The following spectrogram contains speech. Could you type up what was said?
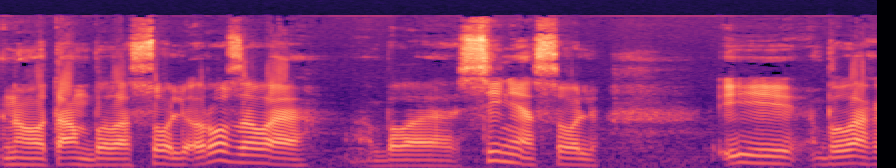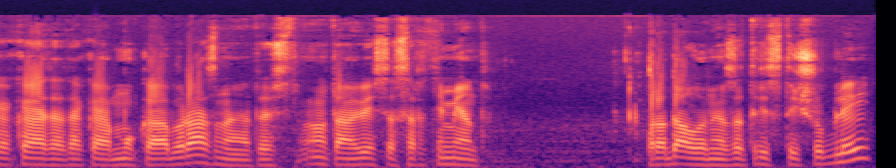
но там была соль розовая, была синяя соль и была какая-то такая мукообразная, то есть ну, там весь ассортимент. Продал он ее за 30 тысяч рублей,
